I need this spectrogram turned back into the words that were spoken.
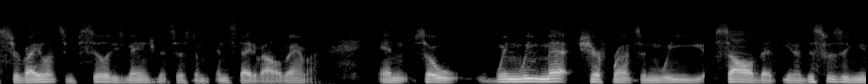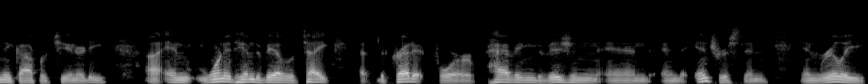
surveillance and facilities management system in the state of Alabama. And so when we met Sheriff Brunson, we saw that you know this was a unique opportunity, uh, and wanted him to be able to take uh, the credit for having the vision and and the interest in in really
